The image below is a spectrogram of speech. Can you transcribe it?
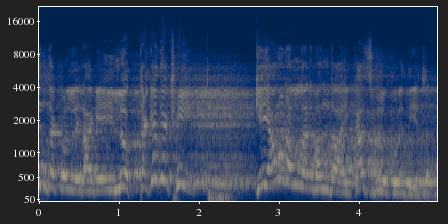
চিন্তা করলেন, আগে এই লোকটাকে দেখি। কে আমার আল্লাহর বান্দা এই কাজগুলো করে দিয়ে যায়?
